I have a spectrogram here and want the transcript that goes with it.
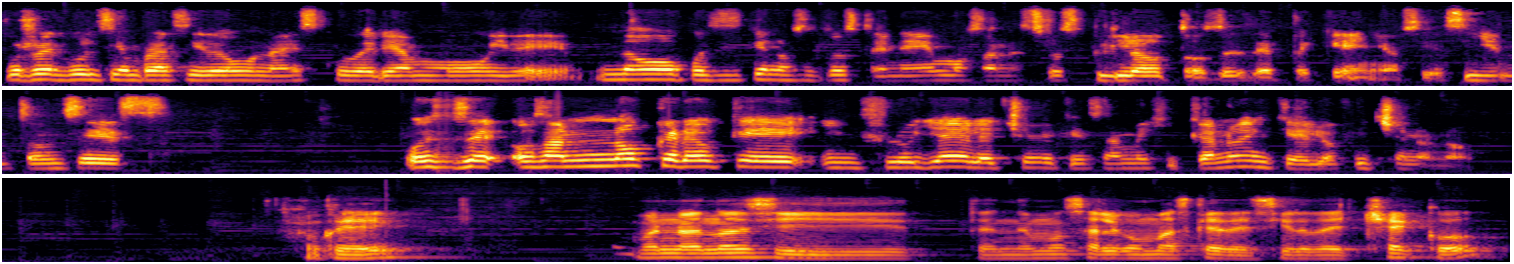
pues Red Bull siempre ha sido una escudería muy de, no, pues es que nosotros tenemos a nuestros pilotos desde pequeños y así, entonces, pues, eh, o sea, no creo que influya el hecho de que sea mexicano en que lo fichen o no. Ok. Bueno, no sé si tenemos algo más que decir de Checo,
